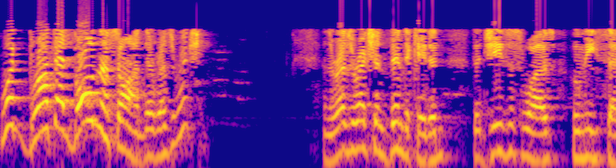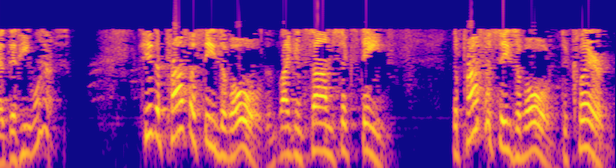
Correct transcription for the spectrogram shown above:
What brought that boldness on? Their resurrection. And the resurrection vindicated that Jesus was whom he said that he was. See, the prophecies of old, like in Psalm 16, the prophecies of old declared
